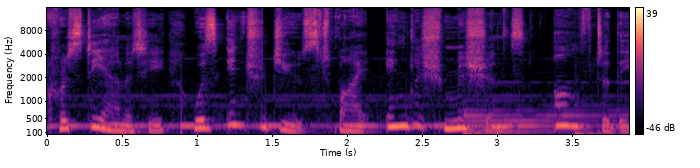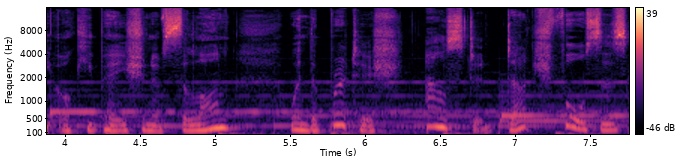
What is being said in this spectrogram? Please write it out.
Christianity was introduced by English missions after the occupation of Ceylon when the British ousted Dutch forces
